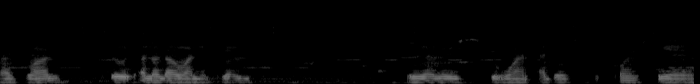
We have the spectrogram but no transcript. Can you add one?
That's one. So another one again. So you use the one at this point where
